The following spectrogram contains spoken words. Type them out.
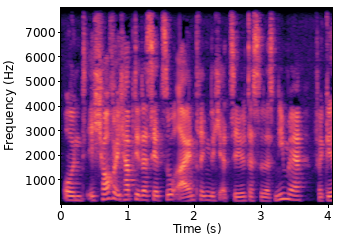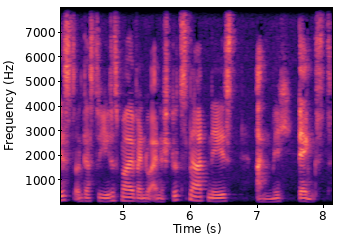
und ich hoffe, ich habe dir das jetzt so eindringlich erzählt, dass du das nie mehr vergisst und dass du jedes Mal, wenn du eine Stütznaht nähst, an mich denkst.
